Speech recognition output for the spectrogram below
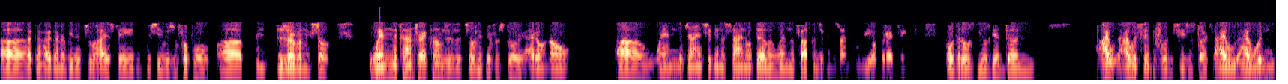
uh, are going to be the two highest paid receivers in football, uh, deservingly so. When the contract comes is a totally different story. I don't know uh, when the Giants are going to sign Odell and when the Falcons are going to sign Julio, but I think both of those deals get done. I I would say before the season starts. I I wouldn't.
